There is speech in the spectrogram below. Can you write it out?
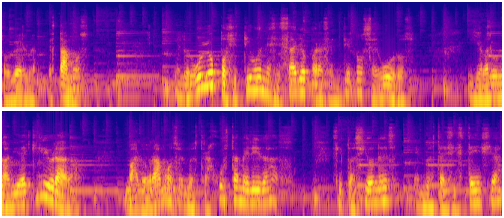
soberbia. Estamos. El orgullo positivo es necesario para sentirnos seguros y llevar una vida equilibrada. Valoramos en nuestra justa medida situaciones en nuestra existencia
